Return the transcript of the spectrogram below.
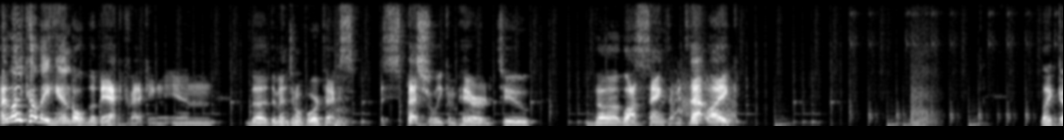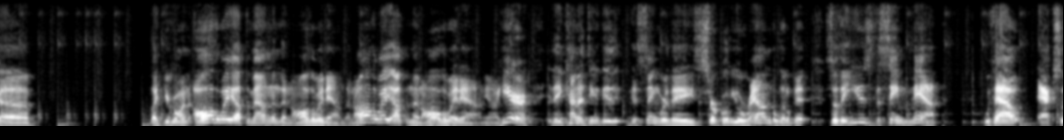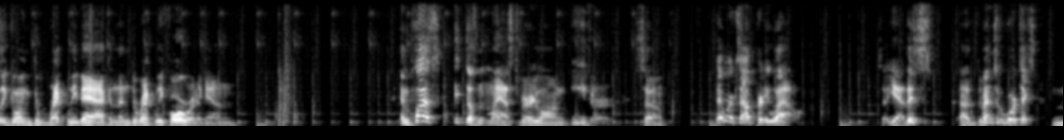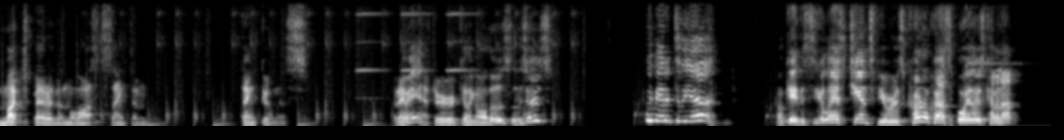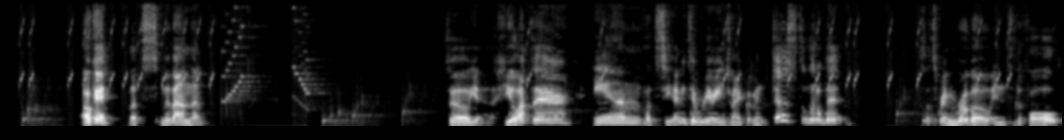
I like how they handle the backtracking in the Dimensional Vortex, especially compared to the Lost Sanctum. It's not like like uh like you're going all the way up the mountain and then all the way down, then all the way up and then all the way down. You know, here they kind of do the, this thing where they circle you around a little bit. So they use the same map without actually going directly back and then directly forward again. And plus, it doesn't last very long either. So that works out pretty well. So yeah, this uh, Dimensional Vortex, much better than the Lost Sanctum. Thank goodness. But anyway, after killing all those losers, we made it to the end. Okay, this is your last chance, viewers. Chrono Cross spoilers coming up. Okay, let's move on then. So yeah, heal up there, and let's see, I need to rearrange my equipment just a little bit. So let's bring Robo into the fold.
